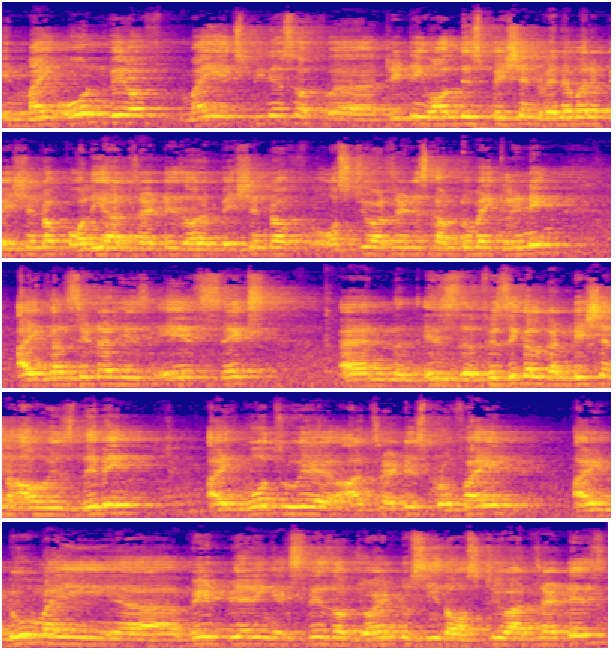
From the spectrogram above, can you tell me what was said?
in my own way of my experience of uh, treating all these patients whenever a patient of polyarthritis or a patient of osteoarthritis come to my clinic I consider his age, sex and his physical condition, how he is living. I go through a arthritis profile I do my uh, weight bearing x-rays of joint to see the osteoarthritis,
